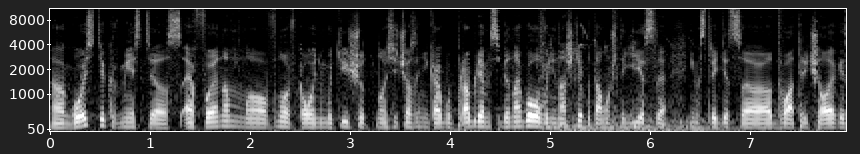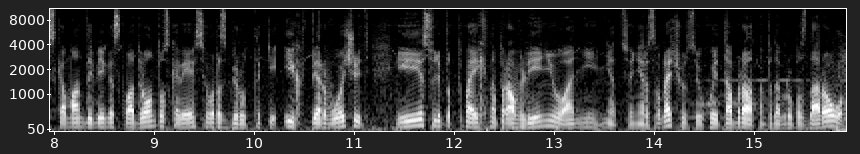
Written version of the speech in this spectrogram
А, Гостик вместе с FN а, вновь кого-нибудь ищут, но сейчас они как бы проблем себе на голову не нашли, потому что если им встретится 2-3 человека из команды Vega Squadron, то, скорее всего, разберут таки их в первую очередь. И, судя по, их направлению, они, нет, все, не разворачиваются и уходят обратно по добру, по здорову.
